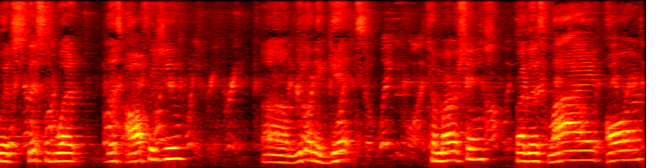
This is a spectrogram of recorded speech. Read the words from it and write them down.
which this is what this offers you. Um, you're going to get commercials, whether it's live or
